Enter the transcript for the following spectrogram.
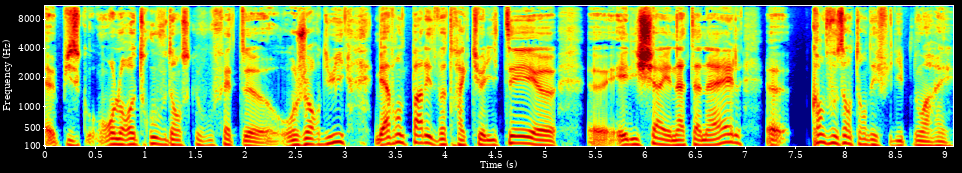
euh, puisqu'on le retrouve dans ce que vous faites euh, aujourd'hui. Mais avant de parler de votre actualité, Elisha et Nathanaël, quand vous entendez Philippe Noiret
